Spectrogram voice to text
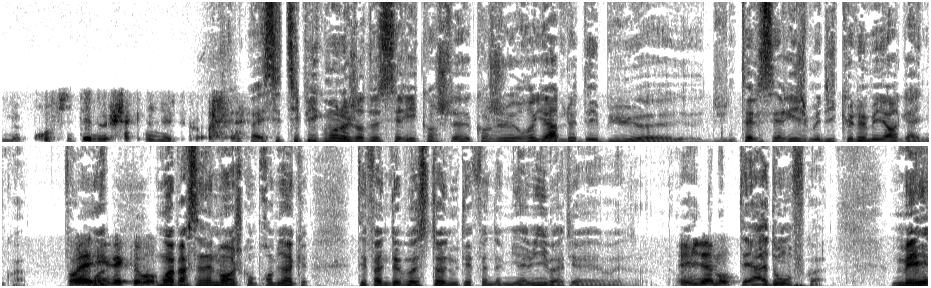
me, profiter de chaque minute. Ouais, c'est typiquement le genre de série, quand je, quand je regarde le début euh, d'une telle série, je me dis que le meilleur gagne. Quoi. ouais, moi, exactement. Moi, personnellement, je comprends bien que tu es fan de Boston ou tu es fan de Miami, bah. T'es à donf, quoi. Mais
